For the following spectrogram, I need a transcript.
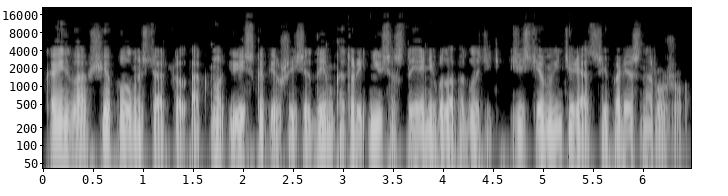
Каин вообще полностью открыл окно, и весь скопившийся дым, который не в состоянии было поглотить систему вентиляции, полез наружу.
